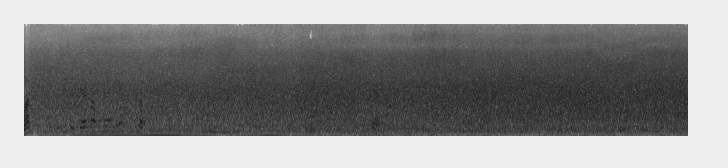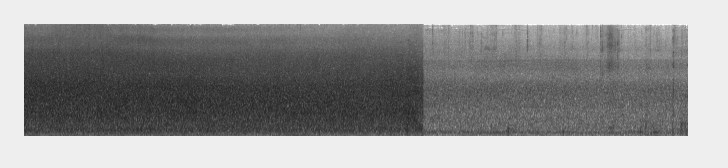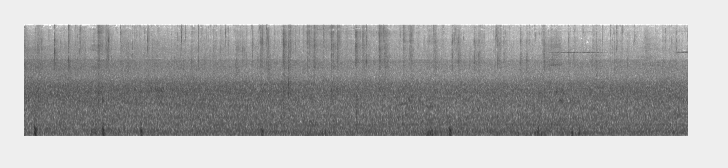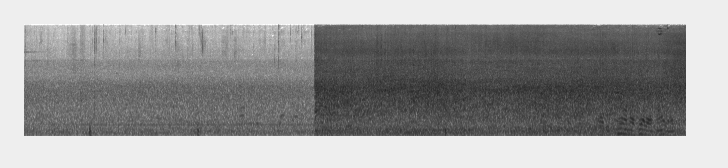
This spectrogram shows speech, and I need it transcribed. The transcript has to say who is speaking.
Speaker 1: What?
Speaker 2: Is this a jerk off turn here? Look.
Speaker 3: I'll be snoring up here that night. Eh?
